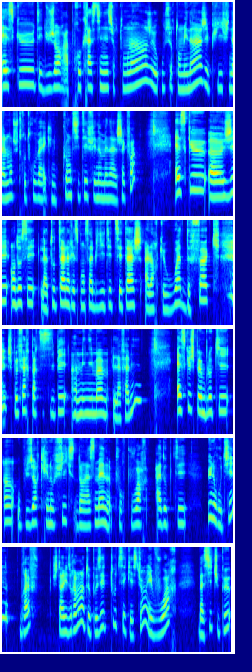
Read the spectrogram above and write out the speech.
Est-ce que tu es du genre à procrastiner sur ton linge ou sur ton ménage et puis finalement tu te retrouves avec une quantité phénoménale à chaque fois? Est-ce que euh, j'ai endossé la totale responsabilité de ces tâches alors que what the fuck Je peux faire participer un minimum la famille? Est-ce que je peux me bloquer un ou plusieurs créneaux fixes dans la semaine pour pouvoir adopter une routine? Bref, je t'invite vraiment à te poser toutes ces questions et voir bah, si tu peux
